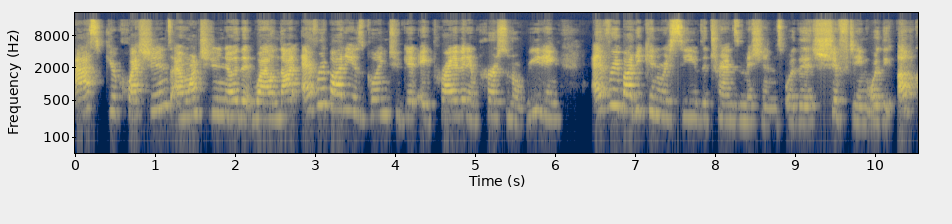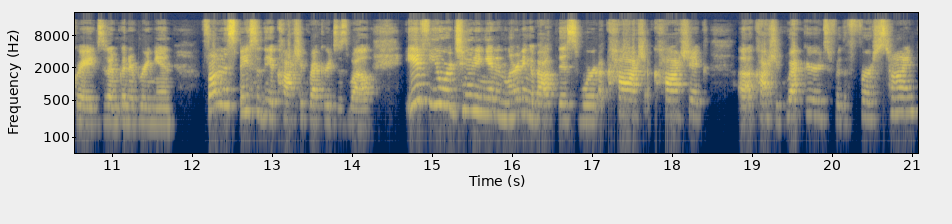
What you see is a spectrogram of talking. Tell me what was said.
ask your questions. I want you to know that while not everybody is going to get a private and personal reading, everybody can receive the transmissions or the shifting or the upgrades that I'm going to bring in from the space of the Akashic records as well. If you are tuning in and learning about this word Akash, Akashic, uh, Akashic Records for the first time,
